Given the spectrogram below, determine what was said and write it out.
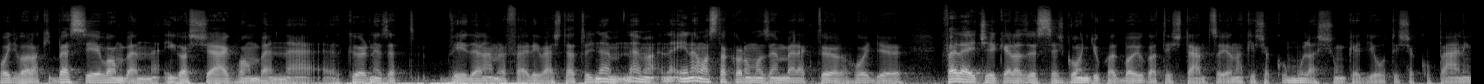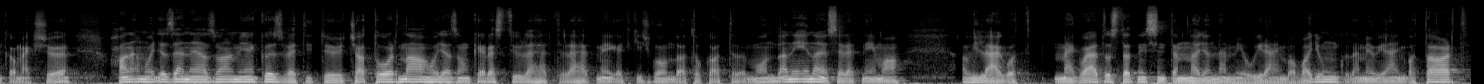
hogy valaki beszél, van benne igazság, van benne eh, környezetvédelemre felhívás. Tehát, hogy nem, nem, én nem azt akarom az emberektől, hogy eh, felejtsék el az összes gondjukat, bajukat, és táncoljanak, és akkor mulassunk egy jót, és akkor pálinka meg sör, hanem hogy a zene az valamilyen közvetítő csatorna, hogy azon keresztül lehet, lehet még egy kis gondatokat mondani. Én nagyon szeretném a, a világot megváltoztatni, szerintem nagyon nem jó irányba vagyunk, nem jó irányba tart,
